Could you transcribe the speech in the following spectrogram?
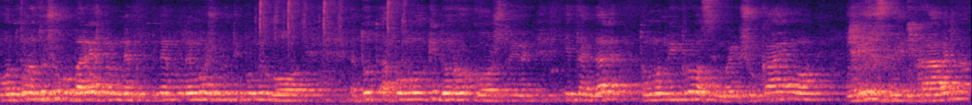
От воно дуже обережно не, не, не може бути помилок. Тут а помилки дорого коштують і так далі. Тому ми просимо і шукаємо різний правильно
